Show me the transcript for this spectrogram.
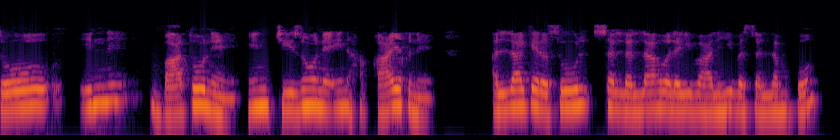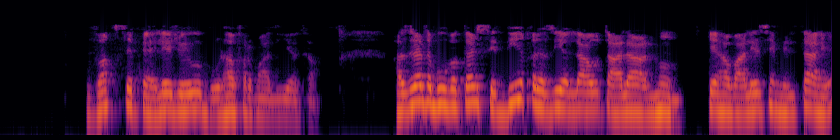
تو ان باتوں نے، ان چیزوں نے، ان حقائق نے اللہ کے رسول صلی اللہ علیہ وآلہ وسلم کو وقت سے پہلے جو ہے وہ بوڑھا فرما دیا تھا۔ حضرت ابو بکر صدیق رضی اللہ تعالی عنہ کے حوالے سے ملتا ہے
